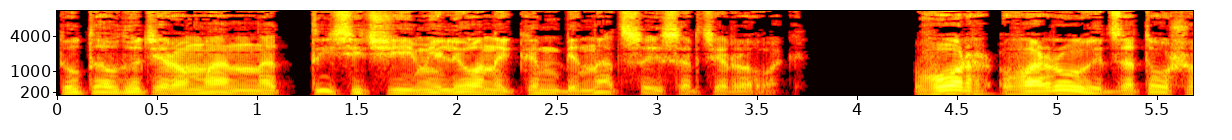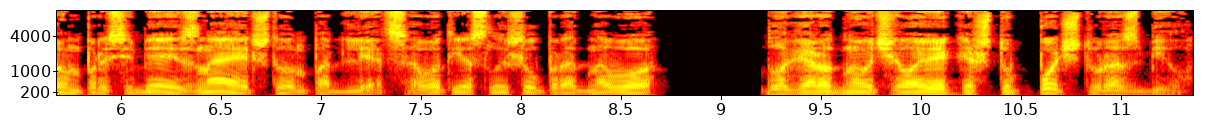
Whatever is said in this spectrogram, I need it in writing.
Тут Авдотья Романна тысячи и миллионы комбинаций сортировок. Вор ворует за то, что он про себя и знает, что он подлец. А вот я слышал про одного благородного человека, что почту разбил.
